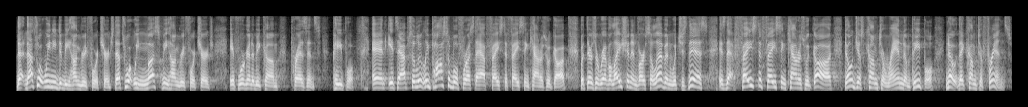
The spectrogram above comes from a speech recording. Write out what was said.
That, that's what we need to be hungry for, church. That's what we must be hungry for, church, if we're going to become presence people. And it's absolutely possible for us to have face to face encounters with God. But there's a revelation in verse 11, which is this is that face to face encounters with God don't just come to random people, no, they come to friends.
